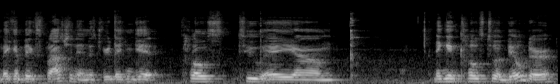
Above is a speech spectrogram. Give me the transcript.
make a big splash in the industry, they can get close to a um, they get close to a builder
